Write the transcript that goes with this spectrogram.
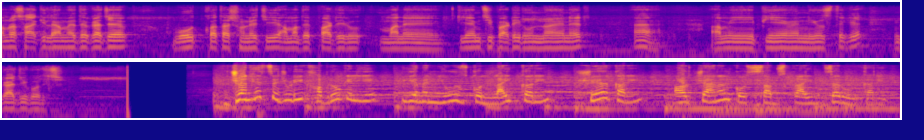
আমরা শাকিল আহমেদের কাছে বহুত কথা শুনেছি, আমাদের পার্টির মানে টিএমসি পার্টির উন্নয়নের হ্যাঁ আমি পিএমএন নিউজ থেকে গাজী বলছি जनहित से जुड़ी खबरों के लिए पीएमएन न्यूज को लाइक करें शेयर करें और चैनल को सब्सक्राइब जरूर करें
